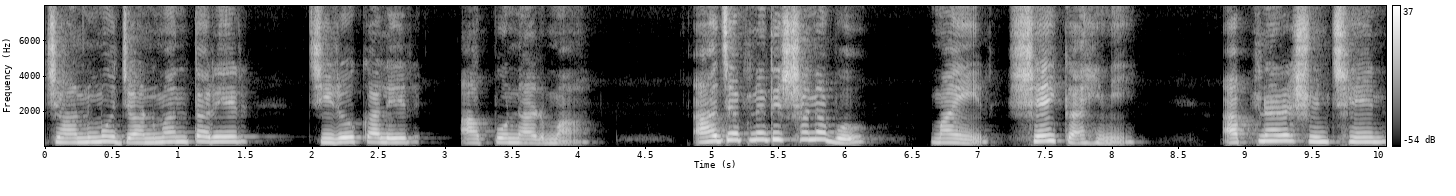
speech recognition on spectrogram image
জন্ম জন্মান্তরের চিরকালের আপনার মা। আজ আপনাদের শোনাবো মায়ের সেই কাহিনী। আপনারা শুনছেন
